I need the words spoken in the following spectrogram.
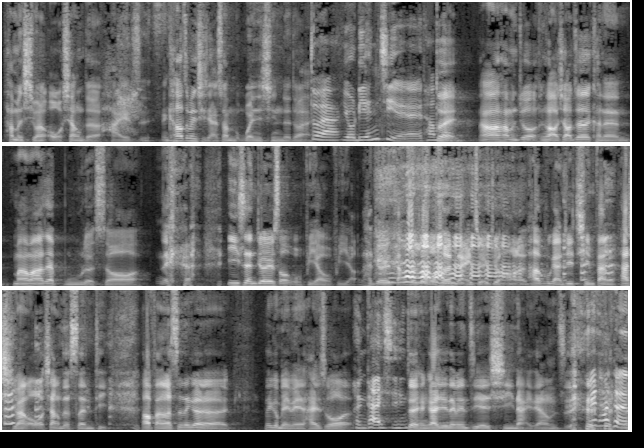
他们喜欢偶像的孩子。你看到这边其实还算温馨的，对。对啊，有连结他们。对，然后他们就很好笑，就是可能妈妈在哺乳的时候，那个医生就会说我不要我不要，他就会挡着说我喝奶嘴就好了，他不敢去侵犯他喜欢偶像的身体，然后反而是那个。那个妹妹还说 很开心，对，很开心那边直接吸奶这样子，因为她可能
